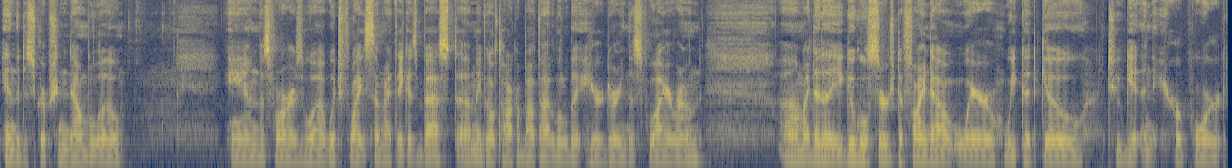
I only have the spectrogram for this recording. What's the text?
in the description down below. And as far as uh, which flight sim I think is best, uh, maybe I'll talk about that a little bit here during this fly around. Um, I did a Google search to find out where we could go to get an airport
